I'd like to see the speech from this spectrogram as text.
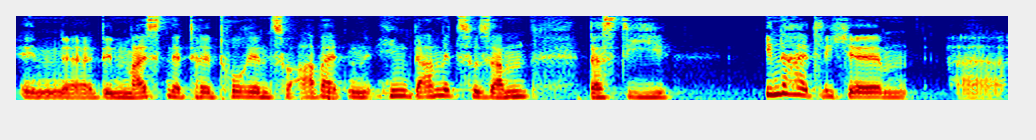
in äh, den meisten der Territorien zu arbeiten, hing damit zusammen, dass die inhaltliche äh,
